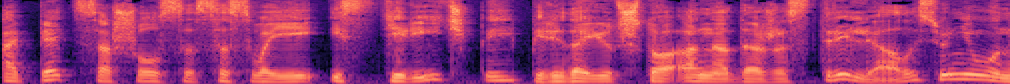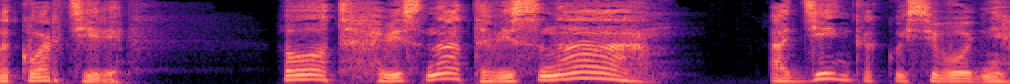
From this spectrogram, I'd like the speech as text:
опять сошелся со своей истеричкой. Передают, что она даже стрелялась у него на квартире. Вот, весна-то весна. А день какой сегодня.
